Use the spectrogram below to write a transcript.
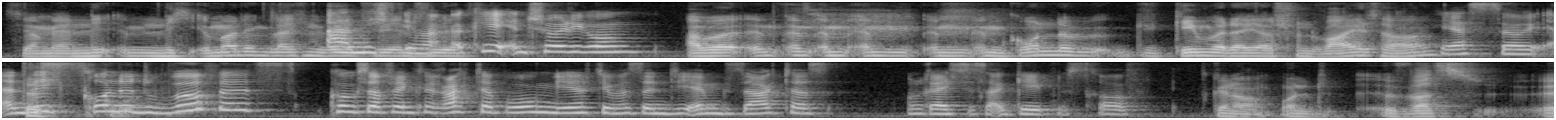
Sie haben ja ni nicht immer den gleichen Wert Ah, wie nicht immer. Intelligenz. Okay, Entschuldigung. Aber im, im, im, im, im, im Grunde gehen wir da ja schon weiter. Ja, sorry. An Das- sich, im Grunde, du würfelst, guckst auf den Charakterbogen, je nachdem, was dein DM gesagt hast, und rechnest das Ergebnis drauf. Genau. Und äh, was äh,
